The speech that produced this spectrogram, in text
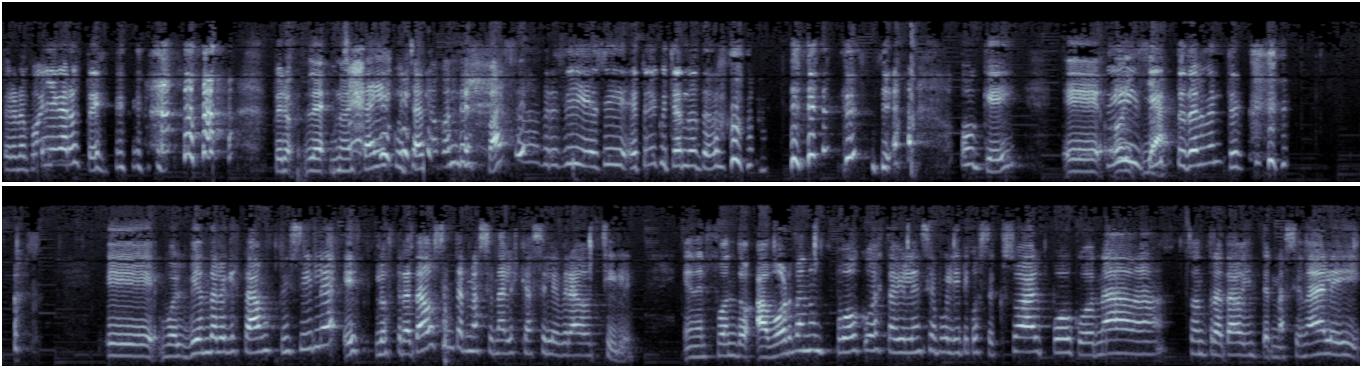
pero no puedo llegar a usted. Pero ¿no estáis escuchando con despacio? Pero sí, sí, estoy escuchando todo. ya, ok. Eh, sí, sí, totalmente. Eh, volviendo a lo que estábamos, Priscila, es los tratados internacionales que ha celebrado Chile. En el fondo abordan un poco esta violencia político-sexual, poco, nada, son tratados internacionales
